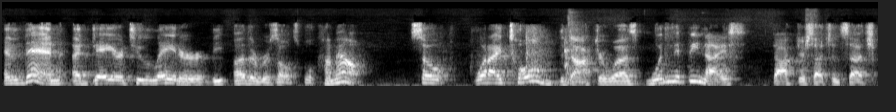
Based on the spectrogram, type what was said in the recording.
and then a day or two later, the other results will come out. So, what I told the doctor was, wouldn't it be nice, doctor such and such,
